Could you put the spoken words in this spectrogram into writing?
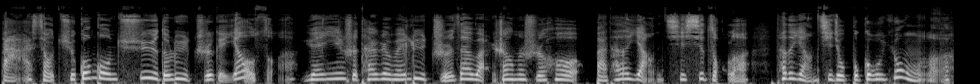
把小区公共区域的绿植给药死了，原因是他认为绿植在晚上的时候把他的氧气吸走了，他的氧气就不够用了。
